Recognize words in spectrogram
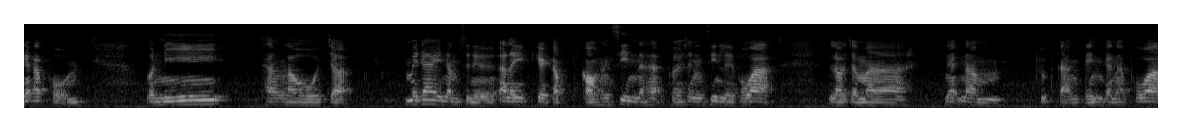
นะครับผมวันนี้ทางเราจะไม่ได้นำเสนออะไรเกี่ยวกับกองทั้งสิ้นนะฮะเ e อร์ชันทั้งสิ้นเลย เพราะว่าเราจะมาแนะนำจุดกลางเต็นท์กันนะเพราะว่า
